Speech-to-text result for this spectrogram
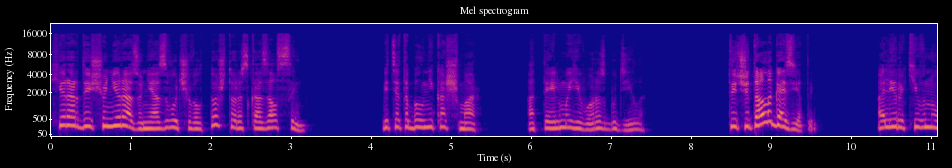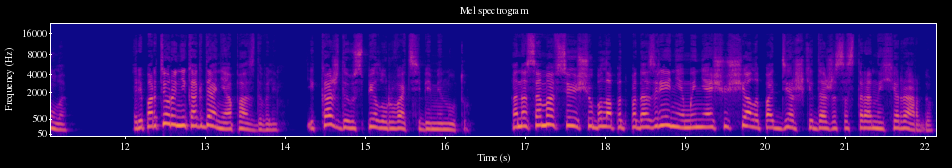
Херардо еще ни разу не озвучивал то, что рассказал сын. Ведь это был не кошмар, а Тельма его разбудила. «Ты читала газеты?» Алира кивнула. Репортеры никогда не опаздывали, и каждый успел урвать себе минуту. Она сама все еще была под подозрением и не ощущала поддержки даже со стороны Херарду.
